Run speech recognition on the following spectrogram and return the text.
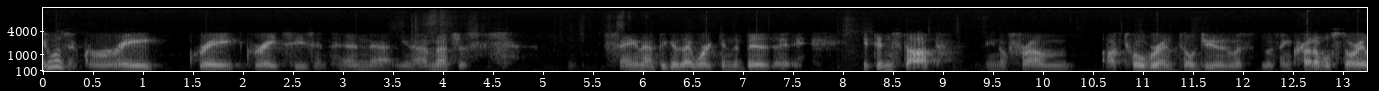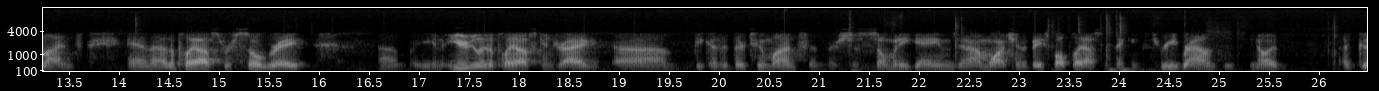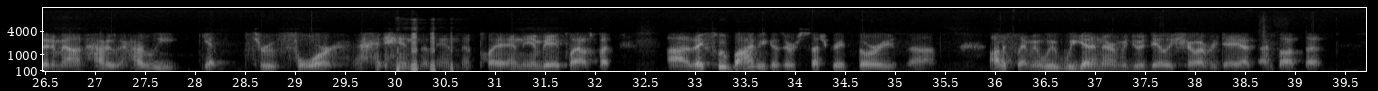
it was a great, great, great season, and uh, you know, I'm not just saying that because I worked in the biz. It, it didn't stop, you know, from October until June with with incredible storylines, and uh, the playoffs were so great. Um, you know, usually the playoffs can drag um, because they're two months and there's just so many games. And I'm watching the baseball playoffs and thinking three rounds is, you know, a, a good amount. How do how do we get through four in the in the play in the NBA playoffs? But uh, they flew by because there were such great stories. Uh, honestly, I mean, we we get in there and we do a daily show every day. I, I thought that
